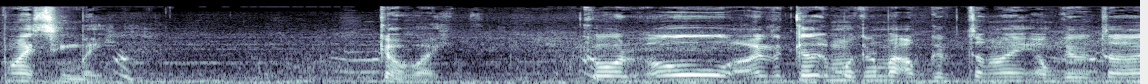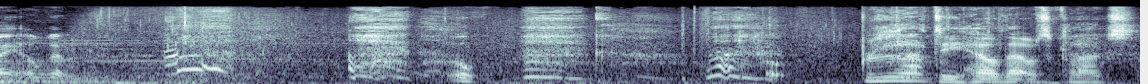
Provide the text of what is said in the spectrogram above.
biting me. Go away. Go on. Oh, I'm I'm gonna, I'm gonna die. I'm gonna die. I'm gonna. Oh. oh. Bloody hell, that was close.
